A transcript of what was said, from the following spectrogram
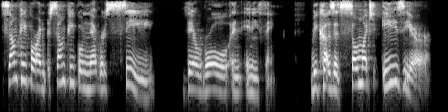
some people are, some people never see their role in anything because it's so much easier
